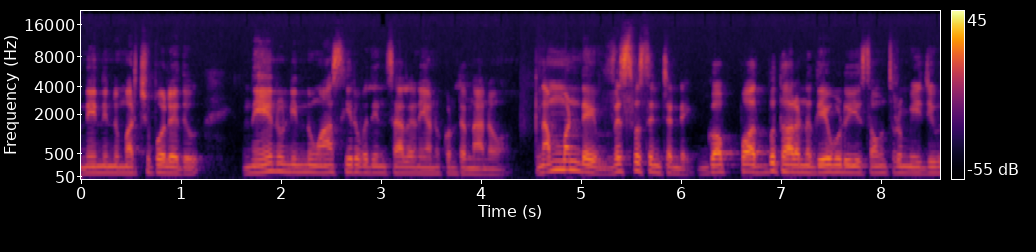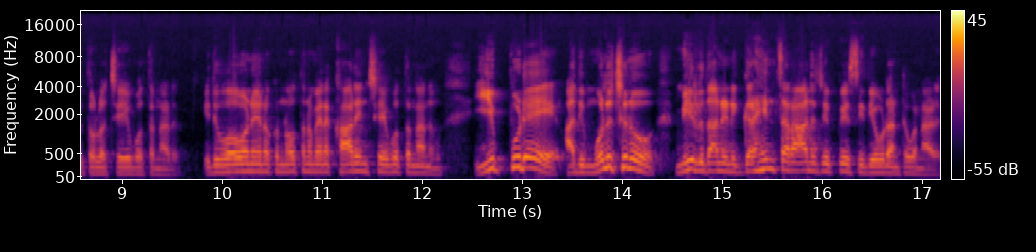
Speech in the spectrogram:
నేను నిన్ను మర్చిపోలేదు నేను నిన్ను ఆశీర్వదించాలని అనుకుంటున్నాను. నమ్మండి విశ్వసించండి. గొప్ప అద్భుతాలను దేవుడు ఈ సంవత్సరం మీ జీవితంలో చేయబోతున్నాడు. ఇదిగో నేను ఒక నూతనమైన కార్యం చేయబోతున్నాను. ఇప్పుడే అది మొలుచును. మీరు దానిని గ్రహించరా అని చెప్పేసి దేవుడు అంటూ ఉన్నాడు.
